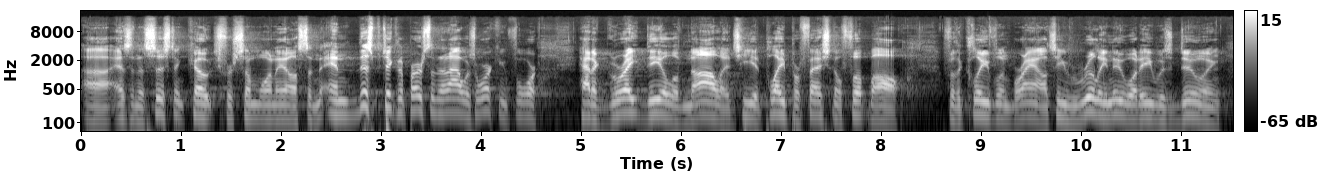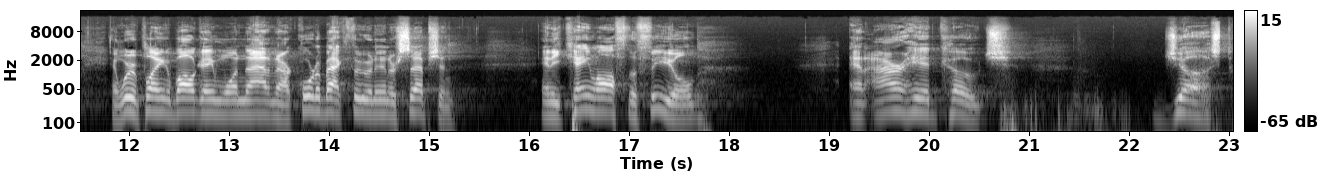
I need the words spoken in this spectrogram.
uh, as an assistant coach for someone else. And, and this particular person that I was working for had a great deal of knowledge. He had played professional football for the Cleveland Browns, he really knew what he was doing. And we were playing a ball game one night, and our quarterback threw an interception, and he came off the field, and our head coach just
